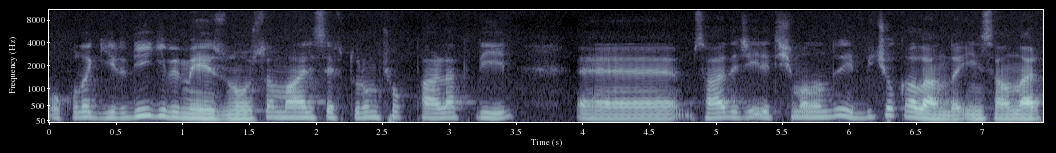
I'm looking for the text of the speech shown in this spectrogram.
okula girdiği gibi mezun olursa maalesef durum çok parlak değil. Ee, sadece iletişim alanında değil birçok alanda insanlar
